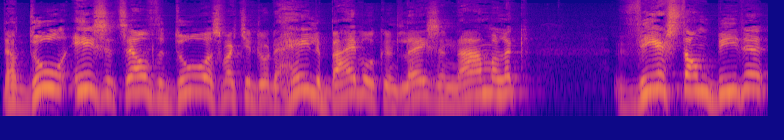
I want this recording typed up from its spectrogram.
Dat doel is hetzelfde doel als wat je door de hele Bijbel kunt lezen, namelijk weerstand bieden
